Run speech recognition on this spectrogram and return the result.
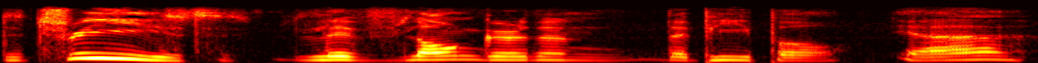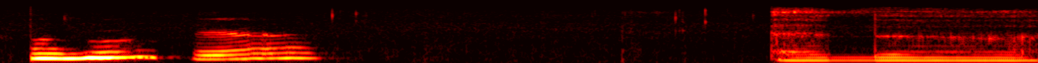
the trees live longer than the people yeah Mm-hmm, Yeah. and uh,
